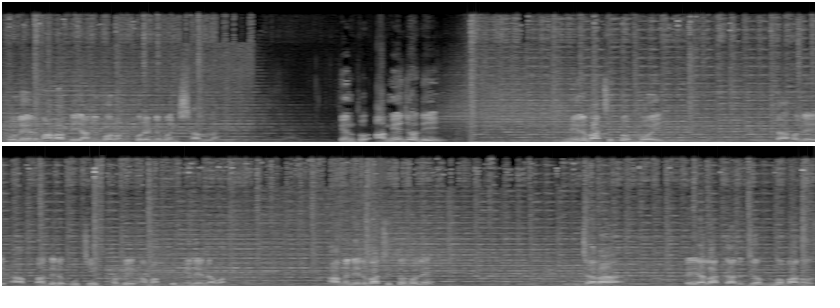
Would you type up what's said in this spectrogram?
ফুলের মালা দিয়ে আমি বরণ করে নেব ইনশাল্লাহ কিন্তু আমি যদি নির্বাচিত হই, তাহলে আপনাদের উচিত হবে আমাকে মেনে নেওয়া। আমি নির্বাচিত হলে যারা এই এলাকার যোগ্য মানুষ,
